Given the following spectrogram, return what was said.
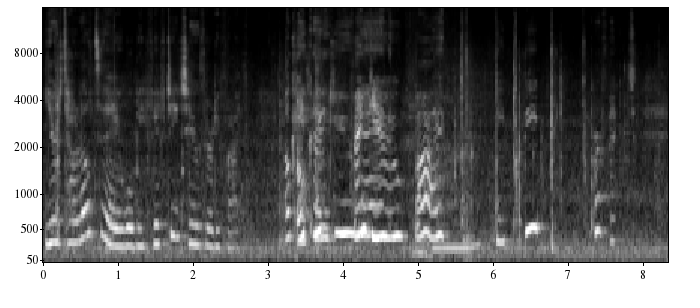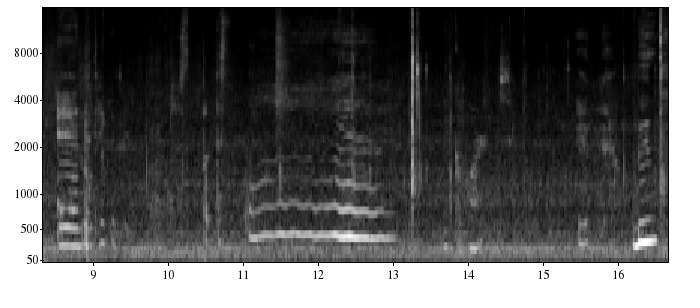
Your total today will be fifty-two thirty-five. Okay, Okay. thank you. Thank Nick. you. Bye. Beep beep. Perfect. And I'll take the just put this in the cart. Move along. Oh,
